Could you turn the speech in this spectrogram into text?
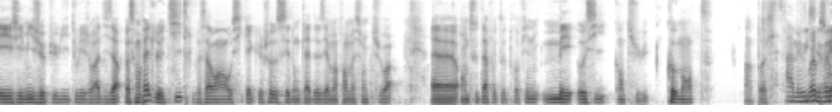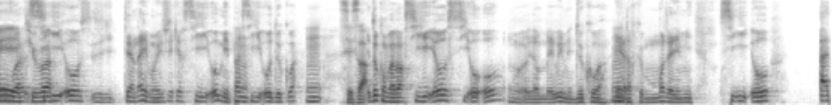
et j'ai mis je publie tous les jours à 10 heures parce qu'en fait le titre, il faut savoir aussi quelque chose, c'est donc la deuxième information que tu vois euh, en dessous de ta photo de profil, mais aussi quand tu commentes un post. Ah, mais oui, Ouais, c'est vrai, voit tu vois. CEO, t'en as, ils vont écrire CEO, mais pas Mm. CEO de quoi. C'est ça. Et donc, on va avoir CEO, COO. On va dire, mais oui, mais de quoi? Et Mm. alors que moi, j'avais mis CEO, at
